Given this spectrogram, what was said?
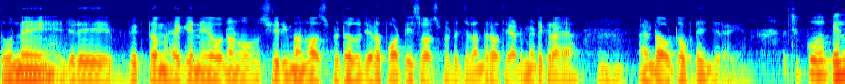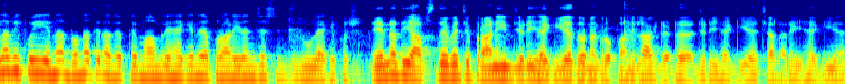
ਦੋਨੇ ਜਿਹੜੇ ਵਿਕਟਮ ਹੈਗੇ ਨੇ ਉਹਨਾਂ ਨੂੰ ਸ਼੍ਰੀਮਨ ਹਸਪੀਟਲ ਜਿਹੜਾ ਫੋਰਟਿਸ ਹਸਪੀਟਲ ਜਲੰਧਰ ਉੱਥੇ ਐਡਮਿਟ ਕਰਾਇਆ ਐਂਡ ਆਊਟ ਆਫ ਡੇਂਜਰ ਹੈਗੇ। ਅੱਛਾ ਕੋ ਪਹਿਲਾਂ ਵੀ ਕੋਈ ਇਹਨਾਂ ਦੋਨਾਂ ਧਿਰਾਂ ਦੇ ਉੱਤੇ ਮਾਮਲੇ ਹੈਗੇ ਨੇ ਜਾਂ ਪੁਰਾਣੀ ਰੰਜਿਸ਼ ਨੂੰ ਲੈ ਕੇ ਕੁਝ ਇਹਨਾਂ ਦੀ ਆਪਸ ਦੇ ਵਿੱਚ ਪੁਰਾਣੀ ਜਿਹੜੀ ਹੈਗੀ ਹੈ ਦੋਨਾਂ ਗਰੁੱਪਾਂ ਦੀ ਲਾਗਡਟ ਜਿਹੜੀ ਹੈਗੀ ਹੈ ਚੱਲ ਰਹੀ ਹੈਗੀ ਹੈ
